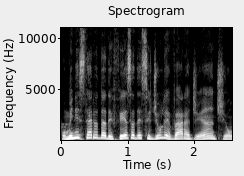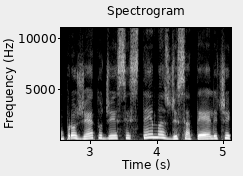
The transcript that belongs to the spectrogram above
O Ministério da Defesa decidiu levar adiante um projeto de sistemas de satélite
